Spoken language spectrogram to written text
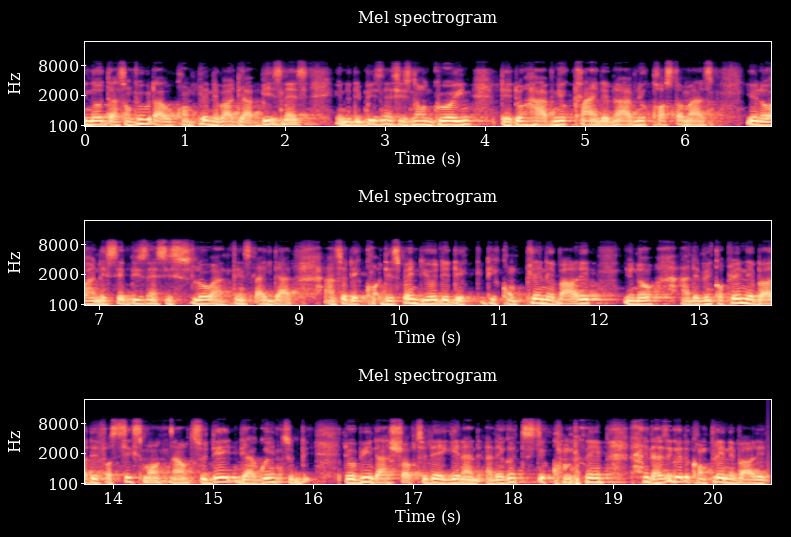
You know there are some people that will complain about their business. You know the business is not growing. They don't have new clients. They don't have new customers. You know and they say business is slow and things like that. And so they, they spend the whole day they, they complain about it you know and they've been complaining about it for for six months now. Today they are going to be they'll be in that shop today again and, and they're going to still complain. they're still going to complain about it.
